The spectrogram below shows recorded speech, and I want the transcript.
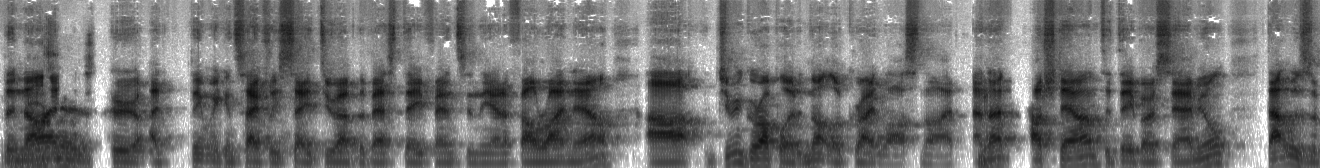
The. Niners, who I think we can safely say do have the best defense in the NFL right now, uh, Jimmy Garoppolo did not look great last night. And that touchdown to Deebo Samuel, that was a,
